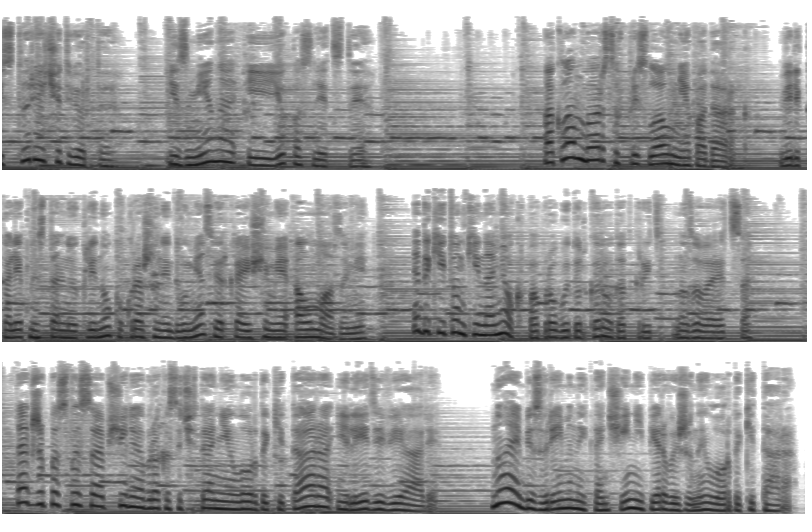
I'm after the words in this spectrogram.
История четвертая. Измена и ее последствия. А клан Барсов прислал мне подарок. Великолепный стальной клинок, украшенный двумя сверкающими алмазами. Эдакий тонкий намек, попробуй только рот открыть, называется. Также послы сообщили о бракосочетании лорда Китара и леди Виали, ну и о безвременной кончине первой жены лорда Китара.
